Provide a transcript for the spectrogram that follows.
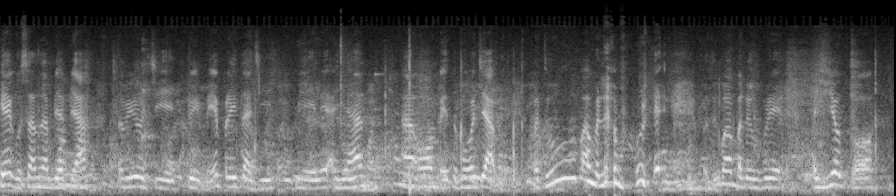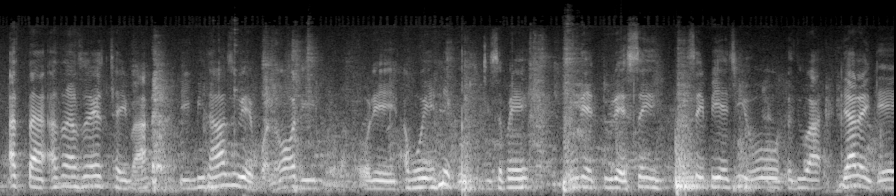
ကယ်ကိုဆန်းဆန်းပြပြသမီးတို့ကြည့်ရင်တွေ့မယ်ပြိတ္တကြီးမြင်လေအရန်အော်မေသဘောကျမယ်ဘသူမှမလုပ်ဘူးတဲ့ဘသူမှမလုပ်ဘူးတဲ့အယုတ်ကောအတန်အတန်ဆိုတဲ့ချိန်ပါဒီမိသားစုရဲ့ပေါ့နော်ဒီဟိုဒီအမွေအနှစ်ကိုဒီစပယ်ဒီတဲ့တူတဲ့စိတ် စိတ်ပြေကြီးကိုဘသူကရလိုက်တယ်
